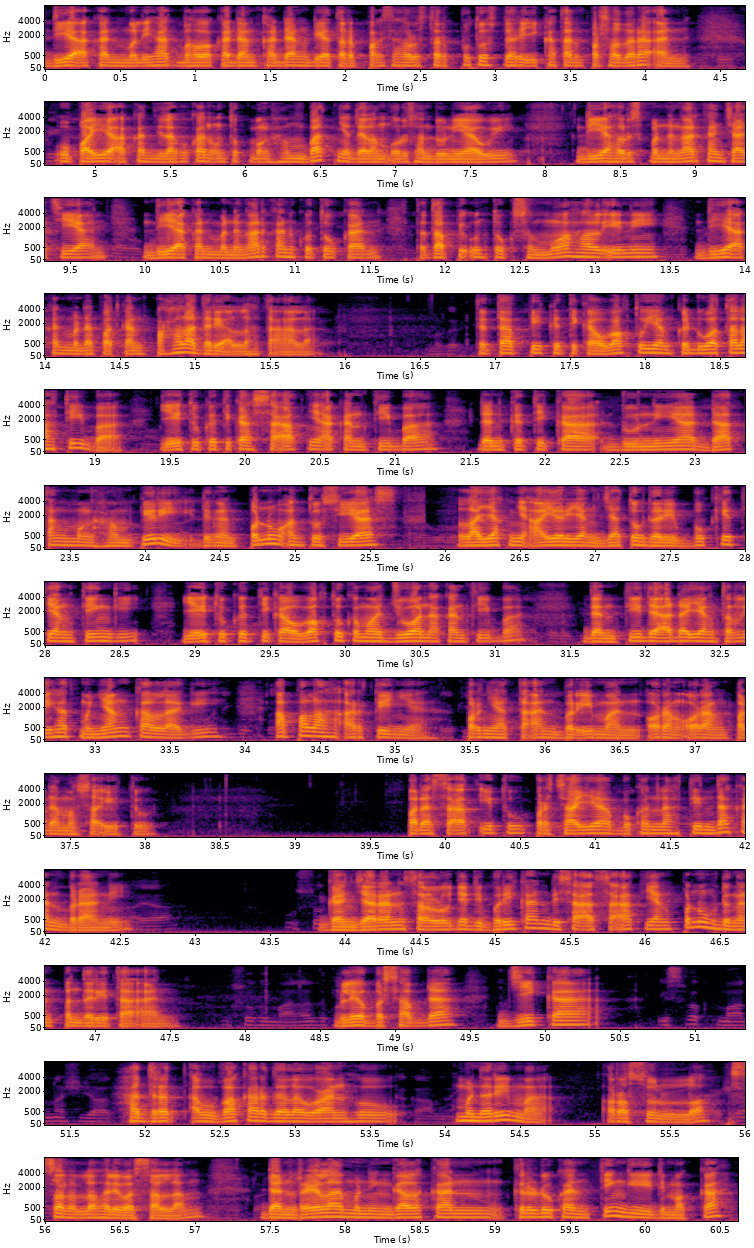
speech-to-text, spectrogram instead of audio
dia akan melihat bahwa kadang-kadang dia terpaksa harus terputus dari ikatan persaudaraan. Upaya akan dilakukan untuk menghambatnya dalam urusan duniawi. Dia harus mendengarkan cacian, dia akan mendengarkan kutukan, tetapi untuk semua hal ini, dia akan mendapatkan pahala dari Allah Ta'ala. Tetapi ketika waktu yang kedua telah tiba, yaitu ketika saatnya akan tiba dan ketika dunia datang menghampiri dengan penuh antusias, layaknya air yang jatuh dari bukit yang tinggi, yaitu ketika waktu kemajuan akan tiba dan tidak ada yang terlihat menyangkal lagi, apalah artinya pernyataan beriman orang-orang pada masa itu. Pada saat itu, percaya bukanlah tindakan berani, Ganjaran selalunya diberikan di saat-saat yang penuh dengan penderitaan. Beliau bersabda, jika Hadrat Abu Bakar anhu menerima Rasulullah Sallallahu Alaihi Wasallam dan rela meninggalkan kedudukan tinggi di Mekah,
